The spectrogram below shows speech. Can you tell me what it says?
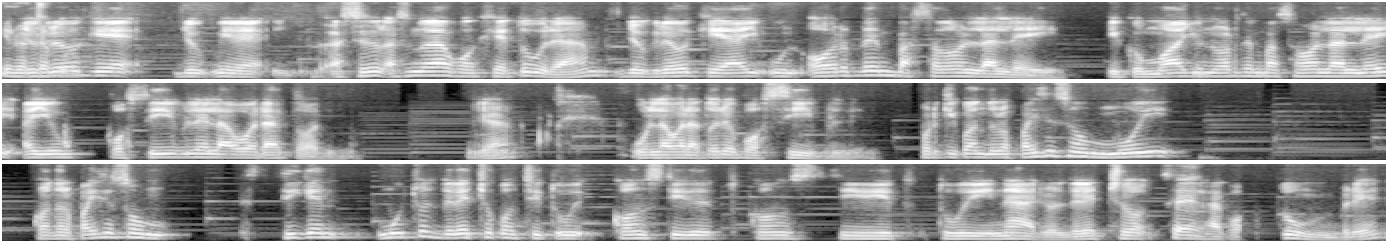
yo creo que, yo, mire, haciendo, una conjetura, yo creo que hay un orden basado en la ley. Y como hay un orden basado en la ley, hay un posible laboratorio. ¿Ya? Un laboratorio posible. Porque cuando los países son muy. Cuando los países son siguen mucho el derecho constitu, constitucionario, el derecho de la costumbre,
